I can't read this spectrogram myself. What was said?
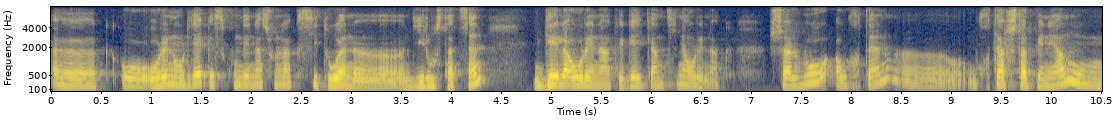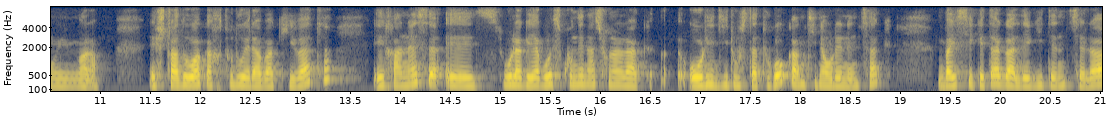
horren uh, horiek ezkunde nazionalak zituen uh, diruztatzen, gela horrenak, gehi kantina horrenak. Salbo aurten, uh, urte astapenean, estadoak hartu du erabaki bat, Egan ez, zuela gehiago ezkunde nazionalak hori diruztatuko, kantina horren entzak, baizik eta galde egiten zela,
